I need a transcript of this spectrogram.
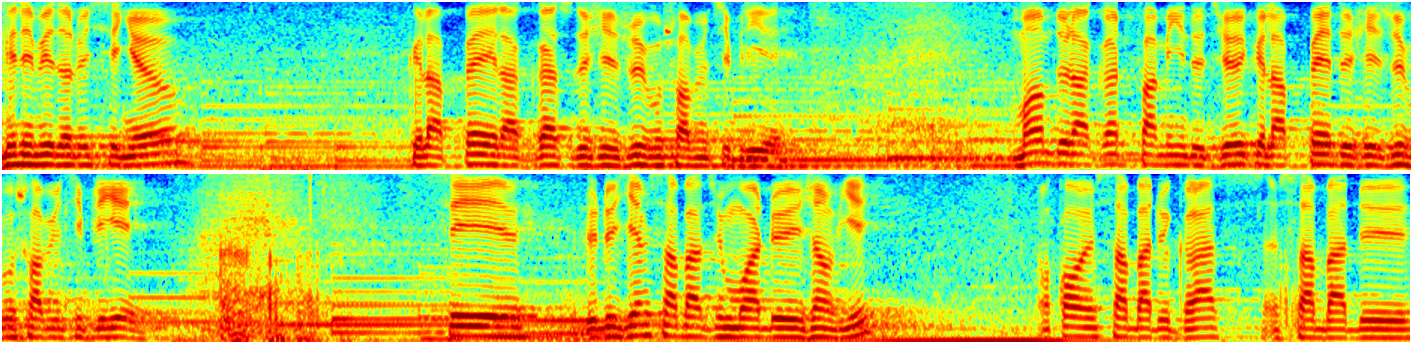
Bien-aimés dans le Seigneur, que la paix et la grâce de Jésus vous soient multipliées. Membres de la grande famille de Dieu, que la paix de Jésus vous soit multipliée. C'est le deuxième sabbat du mois de janvier. Encore un sabbat de grâce, un sabbat de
